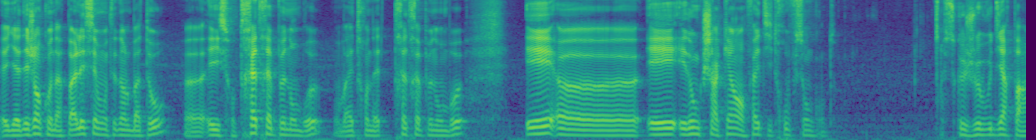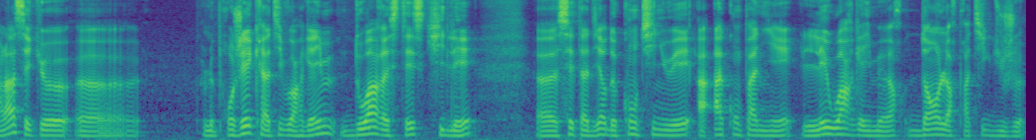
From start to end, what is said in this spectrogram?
Et il y a des gens qu'on n'a pas laissé monter dans le bateau. Euh, et ils sont très très peu nombreux. On va être honnête, très très peu nombreux. Euh, et, et, donc chacun en fait il trouve son compte. Ce que je veux vous dire par là, c'est que le projet Creative Wargame doit rester ce qu'il est. c'est-à-dire de continuer à accompagner les wargamers dans leur pratique du jeu.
